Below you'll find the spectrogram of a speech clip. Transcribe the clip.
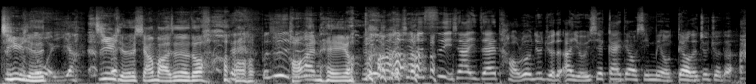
金玉姐的 我一样，金玉姐的想法真的都好不是好暗黑哦。我们其实私底下一直在讨论，就觉得啊，有一些该掉星没有掉的，就觉得啊，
